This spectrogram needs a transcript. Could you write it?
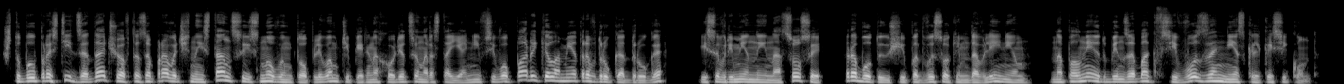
Чтобы упростить задачу, автозаправочные станции с новым топливом теперь находятся на расстоянии всего пары километров друг от друга и современные насосы, работающие под высоким давлением, наполняют бензобак всего за несколько секунд.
